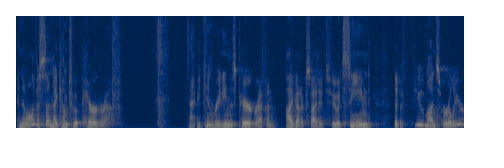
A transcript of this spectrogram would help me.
And then all of a sudden I come to a paragraph. I begin reading this paragraph and I got excited too. It seemed that a few months earlier,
